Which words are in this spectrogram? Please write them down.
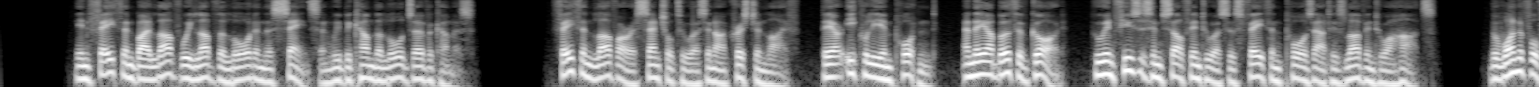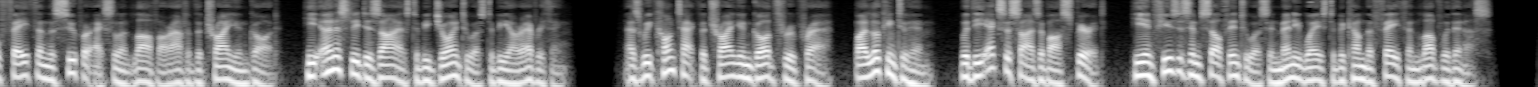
In faith and by love we love the Lord and the saints and we become the Lord's overcomers. Faith and love are essential to us in our Christian life, they are equally important, and they are both of God, who infuses himself into us as faith and pours out his love into our hearts. The wonderful faith and the super excellent love are out of the triune God, he earnestly desires to be joined to us to be our everything. As we contact the triune God through prayer, by looking to Him, with the exercise of our spirit, He infuses Himself into us in many ways to become the faith and love within us.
